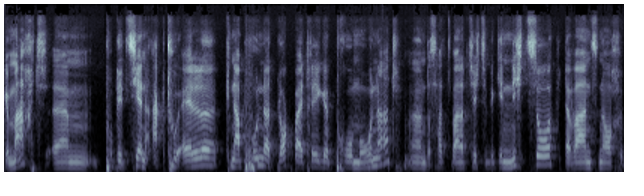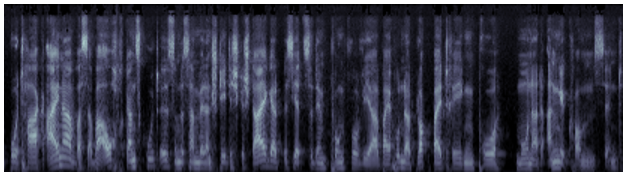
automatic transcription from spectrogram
gemacht, ähm, publizieren aktuell knapp 100 Blogbeiträge pro Monat. Äh, das hat, war natürlich zu Beginn nicht so. Da waren es noch pro Tag einer, was aber auch ganz gut ist. Und das haben wir dann stetig gesteigert bis jetzt zu dem Punkt, wo wir bei 100 Blogbeiträgen pro Monat angekommen sind.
